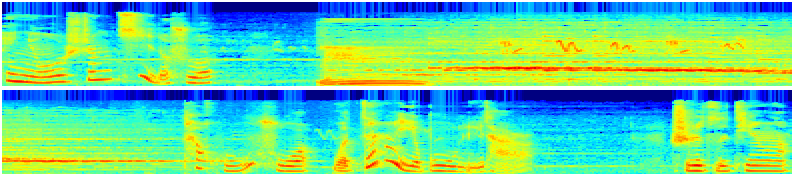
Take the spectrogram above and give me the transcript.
黑牛生气地说：“嗯。”他胡说，我再也不理他了。狮子听了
